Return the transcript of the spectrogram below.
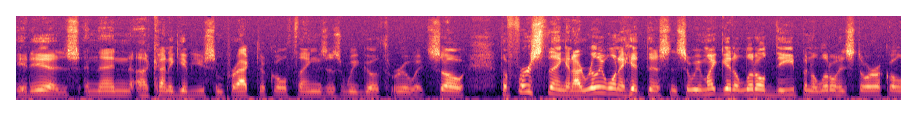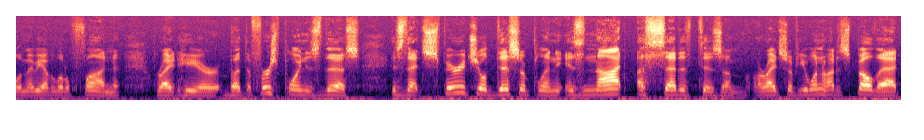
it is, and then uh, kind of give you some practical things as we go through it. So, the first thing, and I really want to hit this, and so we might get a little deep and a little historical and maybe have a little fun right here. But the first point is this is that spiritual discipline is not asceticism. All right, so if you want to know how to spell that,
